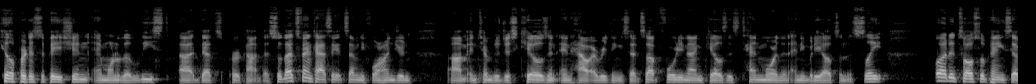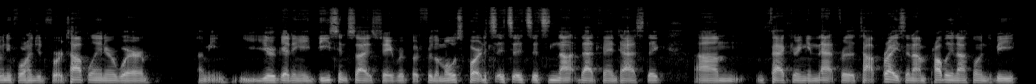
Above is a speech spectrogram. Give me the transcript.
kill participation and one of the least uh, deaths per contest. So that's fantastic at 7,400 um, in terms of just kills and, and how everything sets up. 49 kills is 10 more than anybody else in the slate, but it's also paying 7,400 for a top laner where I mean, you're getting a decent sized favorite, but for the most part, it's it's it's it's not that fantastic. Um, factoring in that for the top price, and I'm probably not going to be.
